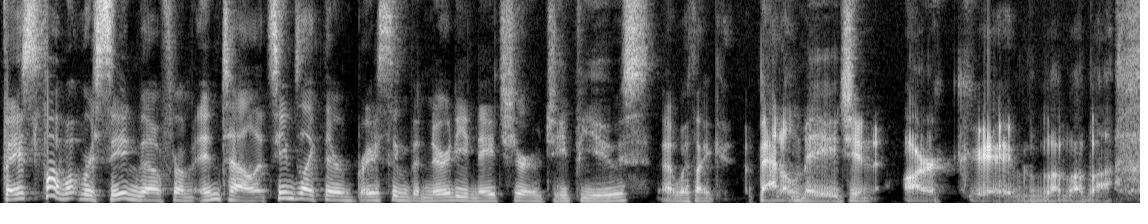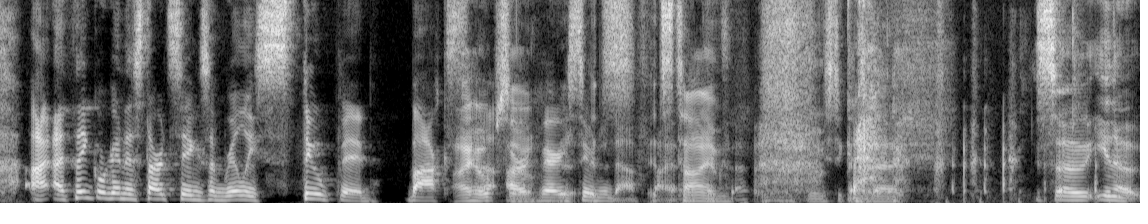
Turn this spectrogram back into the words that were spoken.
based upon what we're seeing though from Intel, it seems like they're embracing the nerdy nature of GPUs uh, with like Battle Mage and Arc, blah blah blah. I, I think we're going to start seeing some really stupid box I hope uh, so. very soon It's- enough. It's I time. so. It needs to come back. So, you know,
